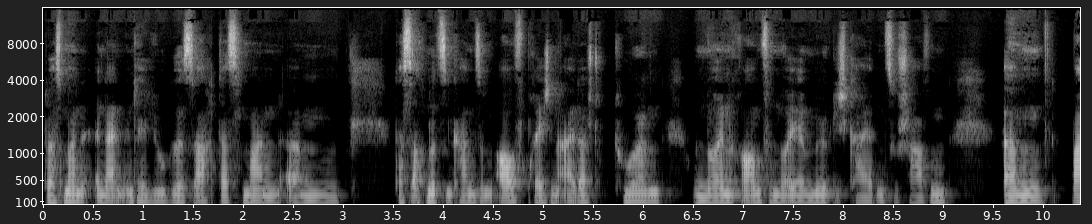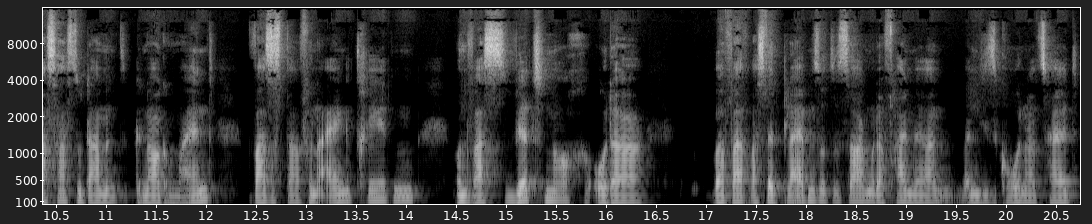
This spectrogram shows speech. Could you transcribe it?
Du hast mal in einem Interview gesagt, dass man ähm, das auch nutzen kann zum Aufbrechen alter Strukturen und neuen Raum für neue Möglichkeiten zu schaffen. Ähm, was hast du damit genau gemeint? Was ist davon eingetreten und was wird noch oder was wird bleiben sozusagen oder fallen wir, wenn diese Corona-Zeit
